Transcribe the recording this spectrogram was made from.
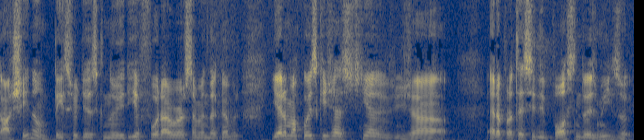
achei não, tenho certeza que não iria furar o orçamento da Câmara e era uma coisa que já tinha já era para ter sido imposta em 2018.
